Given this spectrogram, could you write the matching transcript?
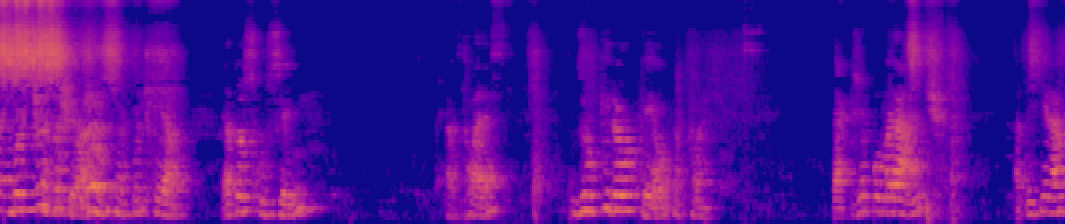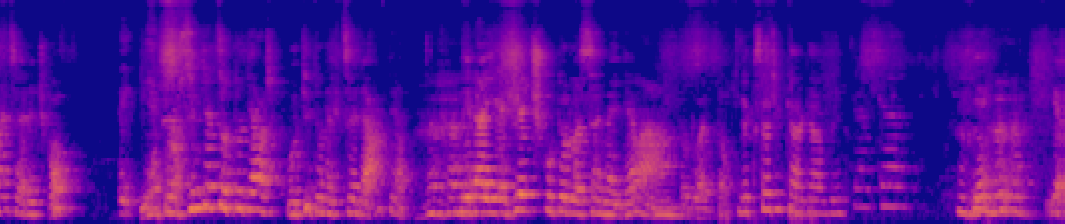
tak bude čas, jo. Tak počkej, já, já to zkusím. Takhle. Z ruky do ruky, jo, takhle. Takže pomeranč. A teď ti dáme CDčko. Je, prosím tě, co to děláš? On ti to nechce dát, jo. Teda ježečku, tohle se nedělá, tohleto. Jak se říká, Gabi? Je, je.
